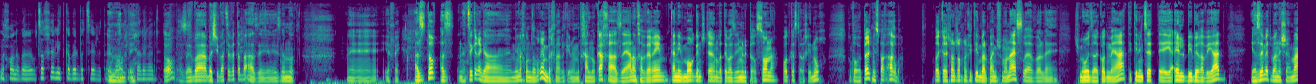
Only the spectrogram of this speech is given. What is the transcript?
נכון, אבל הוא צריך להתקבל בצוות, אני לא הבנתי. מחליטה לבד. טוב, אז זה בישיבת צוות הבאה, זה הזדמנות. אה, יפה. אז טוב, אז נציג רגע מי אנחנו מדברים בכלל, כאילו אם התחלנו ככה, אז אה, אהלן חברים, כאן ניב מורגנשטרן ואתם מאזינים לפרסונה, פודקאסט על חינוך. אנחנו כבר בפרק מספר 4. הפרק הראשון שאנחנו מקליטים ב-2018, אבל uh, ישמעו את זה רק עוד מעט. איתי נמצאת uh, יעל ביבר אביעד, יזמת בנשמה,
